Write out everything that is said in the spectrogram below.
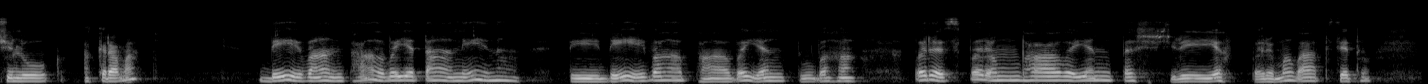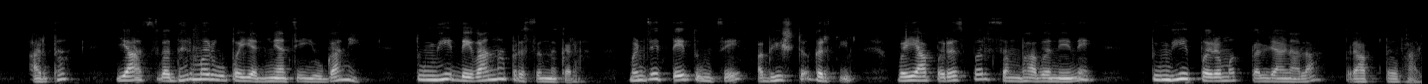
श्लोक अकरावा. देवान् भावयतानेन ते देवा भावयन्तु वः. परस्परं भावयन्तः श्रेयः परमवाप्स्यथ. अर्थ या स्वधर्मरूप यज्ञाचे योगाने तुम्ही देवांना प्रसन्न करा. म्हणजे ते तुमचे अभिष्ट करतील व या परस्पर संभावनेने तुम्ही परम कल्याणाला प्राप्त व्हाल.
